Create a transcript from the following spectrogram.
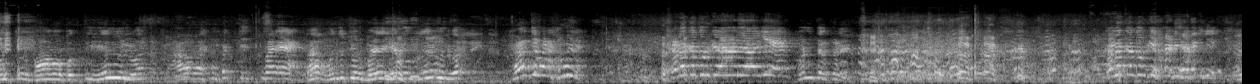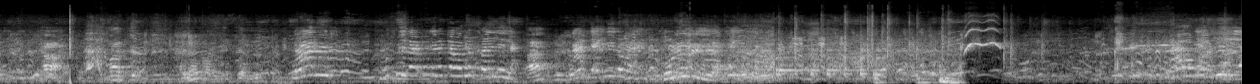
ಒಂಚೂರು ಭಾವ ಭಕ್ತಿ ಏನು ಇಲ್ವಾ. ಒಂದು ಚೂರು ಭಯ ಏನು ಏನೂ ಇಲ್ವಾ? ಕನಕದುರ್ಗ ಒಂದು ಕನಕದುರ್ಗ ಹಾ ಮತ್ತೆ. ನಾನು ಮುತ್ತಿನ ಕಳಿಲಿಲ್ಲ ಹಾ? ನಾನು ತೆಗೆದಿಲ್ಲ ಮರೆ. ಕುಡಿಯೋದಿಲ್ಲ ನಾನು ತೆಗ್ದಿಲ್ಲ.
